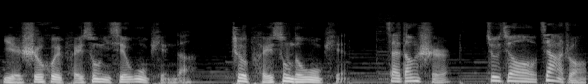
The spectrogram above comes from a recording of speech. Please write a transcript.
也是会陪送一些物品的。这陪送的物品，在当时就叫嫁妆。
